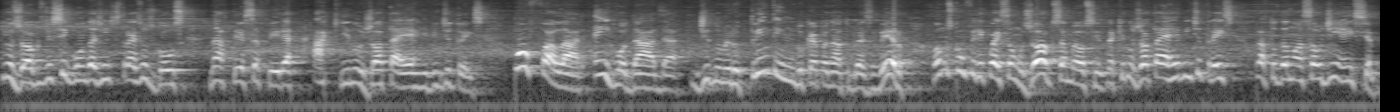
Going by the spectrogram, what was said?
e os jogos de segunda a gente traz os gols na terça-feira aqui no JR 23. Por falar em rodada de número 31 do Campeonato Brasileiro, vamos conferir quais são os jogos, Samuel Sintra, aqui no JR23 para toda a nossa audiência.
